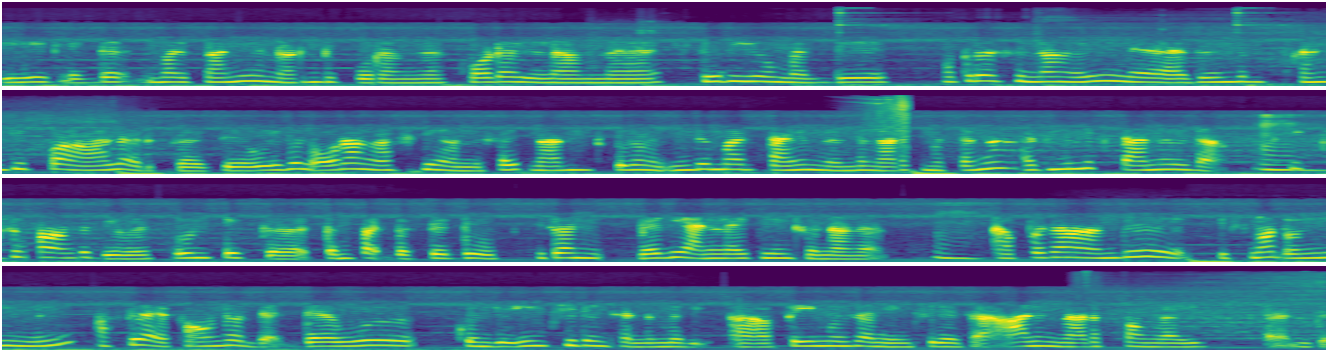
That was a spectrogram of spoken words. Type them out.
late. Like that இந்த மாதிரி தனியா நடந்து போறாங்க. குடல் இல்லாம தெரியும் அது அப்புறம் சொன்னாங்க இல்ல அது வந்து கண்டிப்பா ஆளா இருக்காது. ஈவன் orang ஆக்சுவலி அந்த சைட் நடந்து கூட இந்த மாதிரி டைம்ல வந்து நடக்க மாட்டாங்க. அது முன்னுக்கு டனல் தான். சீக்கிரமா வந்து they will don't take uh, tempat berteduh it's one very unlikely ன்னு சொன்னாங்க. அப்பதான் வந்து it's not only me after I found out that there were கொஞ்சம் இன்சிடென்ட்ஸ் அந்த மாதிரி ஃபேமஸ் ஆன இன்சிடென்ட்ஸ் ஆளுங்க நடப்பாங்க. அந்த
